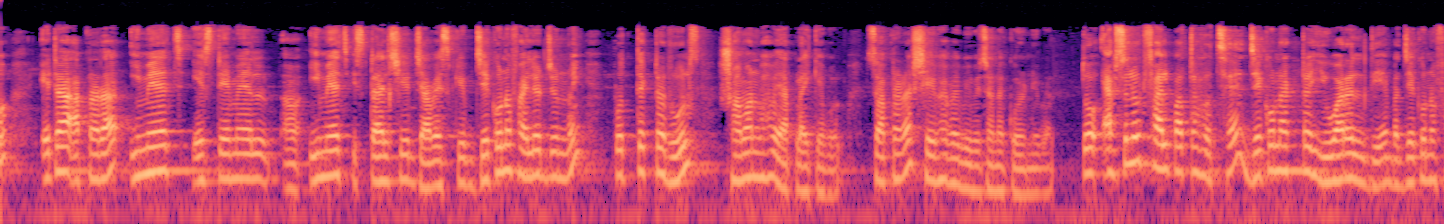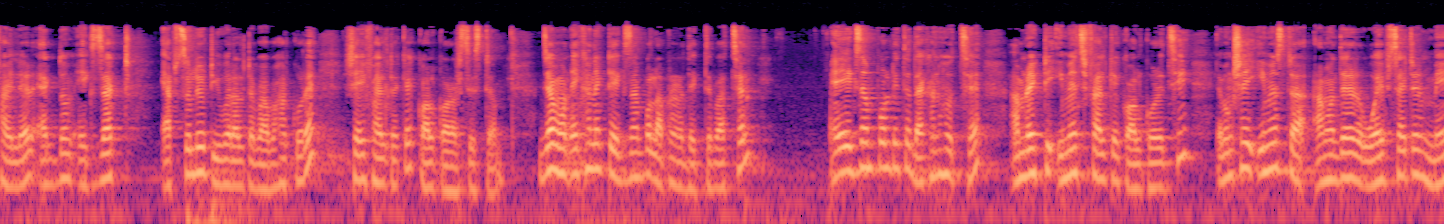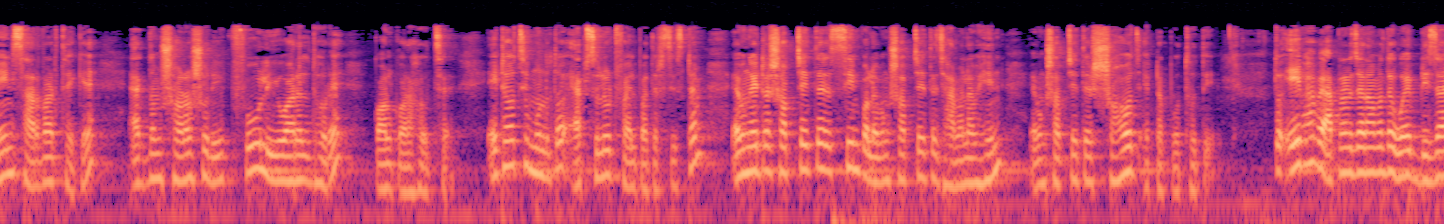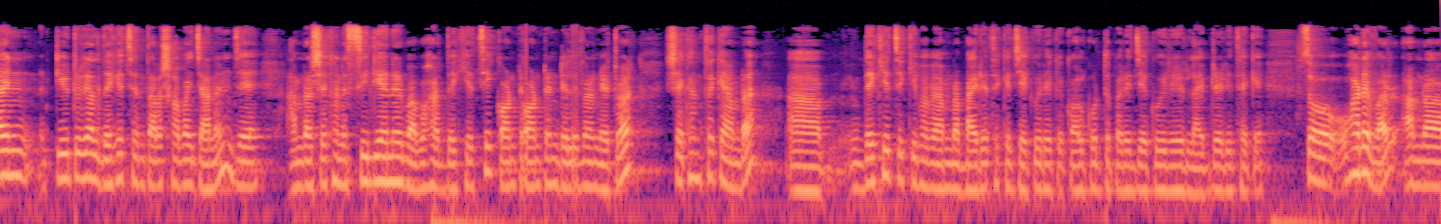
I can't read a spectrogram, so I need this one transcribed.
এটা আপনারা image HTML image style sheet JavaScript যে কোনো ফাইলের জন্যই প্রত্যেকটা রুলস সমানভাবে অ্যাপ্লাইকেবল সো আপনারা সেইভাবে বিবেচনা করে নেবেন। তো অ্যাবসলিউট ফাইল পাথটা হচ্ছে যে কোনো একটা ইউআরএল দিয়ে বা যে কোনো ফাইলের একদম এক্সাক্ট অ্যাবসলিউট ইউআরএলটা ব্যবহার করে সেই ফাইলটাকে কল করার সিস্টেম যেমন, এখানে একটি এক্সাম্পল আপনারা দেখতে পাচ্ছেন। এই এক্সাম্পলটিতে দেখানো হচ্ছে, আমরা একটি ইমেজ ফাইলকে কল করেছি এবং সেই ইমেজটা আমাদের ওয়েবসাইটের মেইন সার্ভার থেকে একদম সরাসরি ফুল ইউআরএল ধরে কল করা হচ্ছে। এটা হচ্ছে মূলত অ্যাবসোলুট ফাইল পাথের সিস্টেম এবং এটা সবচাইতে সিম্পল এবং সবচাইতে ঝামেলাহীন এবং সবচাইতে সহজ একটা পদ্ধতি। তো এইভাবে আপনারা যারা আমাদের ওয়েব ডিজাইন টিউটোরিয়াল দেখেছেন, তারা সবাই জানেন যে আমরা সেখানে সিডিএন এর ব্যবহার দেখিয়েছি কন্টেন্ট ডেলিভারি নেটওয়ার্ক সেখান থেকে আমরা দেখিয়েছি কীভাবে আমরা বাইরে থেকে যে কুইরিকে কল করতে পারি, যে কুইরির লাইব্রেরি থেকে। সো হোয়াট এভার আমরা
